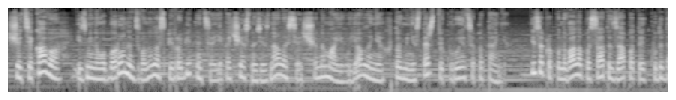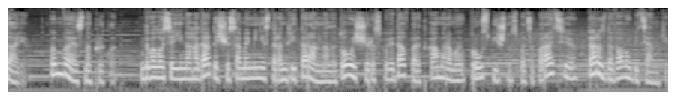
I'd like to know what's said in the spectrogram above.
Що цікаво, із Міноборони дзвонила співробітниця, яка чесно зізналася, що не має уявлення, хто в міністерстві курує це питання, і запропонувала писати запити куди далі. В МВС, наприклад. Довелося їй нагадати, що саме міністр Андрій Таран на литовищі розповідав перед камерами про успішну спецоперацію та роздавав обіцянки.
